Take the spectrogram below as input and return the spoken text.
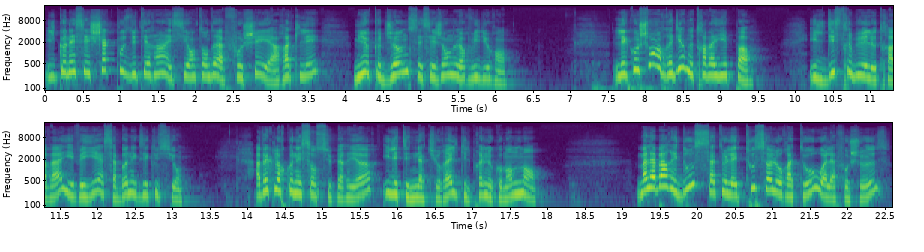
ils connaissaient chaque pouce du terrain et s'y entendaient à faucher et à rateler mieux que Jones et ses gens de leur vie durant. Les cochons, à vrai dire, ne travaillaient pas. Ils distribuaient le travail et veillaient à sa bonne exécution. Avec leur connaissance supérieure, il était naturel qu'ils prennent le commandement. Malabar et Douce s'attelaient tout seuls au râteau ou à la faucheuse.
